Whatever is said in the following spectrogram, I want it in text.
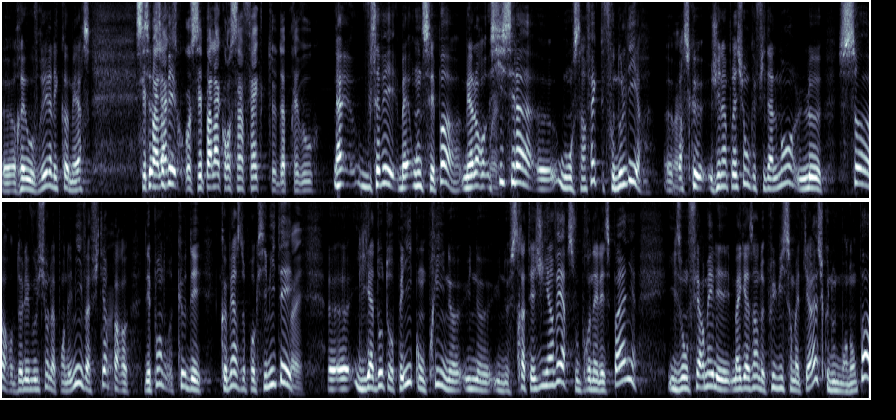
euh, réouvrir les commerces. C'est pas, là fait- que- c'est pas là qu'on s'infecte, d'après vous? Ah, Vous savez, ben, on ne sait pas. Mais alors, si c'est là euh, où on s'infecte, il faut nous le dire. Euh, Ouais. Parce que j'ai l'impression que finalement, le sort de l'évolution de la pandémie va finir par euh, dépendre que des commerces de proximité. Euh, il y a d'autres pays qui ont pris une, une- une stratégie inverse. Vous prenez l'Espagne, ils ont fermé les magasins de plus de 800 mètres carrés, ce que nous ne demandons pas.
